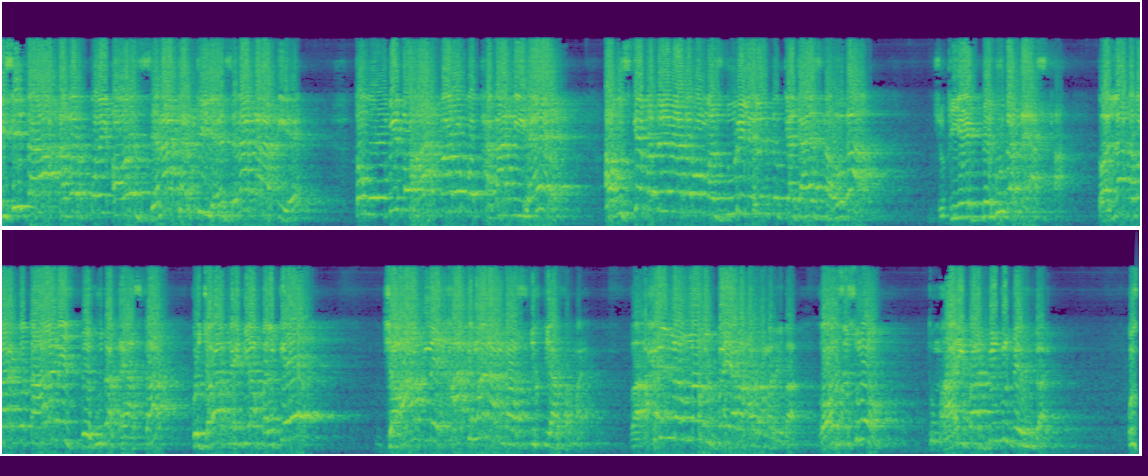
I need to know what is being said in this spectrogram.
اسی طرح اگر کوئی عورت زنا کرتی ہے، زنا کراتی ہے، تو وہ بھی تو ہاتھ پیروں کو تھکاتی ہے۔ اب اس کے بدلے میں اگر وہ مزدوری لے لے تو کیا جائز نہ ہوگا؟ چونکہ یہ ایک بےحودہ قیاس تھا۔ تو اللہ تبارک و تعالیٰ نے اس بےحودہ قیاس کا کوئی جواب نہیں دیا، بلکہ جواب میں حاکمانہ انداز اختیار فرمایا۔ وَأَحَلَّ اللَّهُ الْبَيْعَ وَحَرَّمَ الرِّبَا۔ غور سے سنو، تمہاری بات بالکل بےحودہ ہے۔ اس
